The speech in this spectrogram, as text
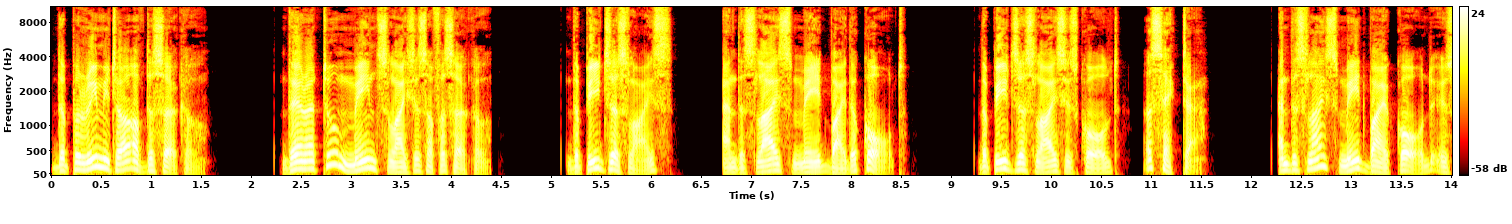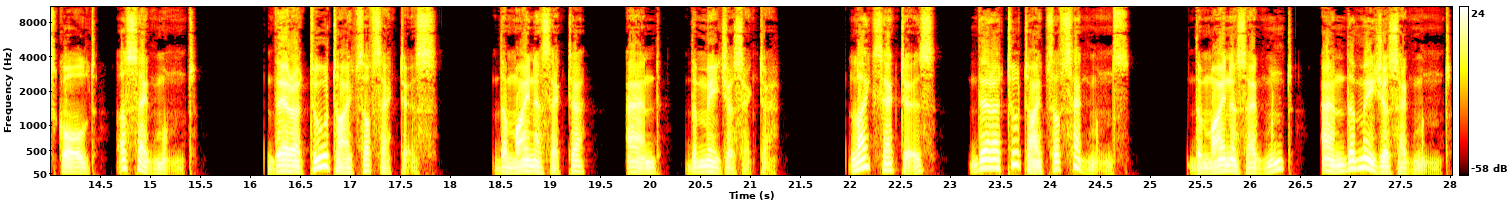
the perimeter of the circle. There are two main slices of a circle. The pizza slice and the slice made by the chord. The pizza slice is called a sector and the slice made by a chord is called a segment. There are two types of sectors, the minor sector and the major sector. Like sectors, there are two types of segments, the minor segment and the major segment.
